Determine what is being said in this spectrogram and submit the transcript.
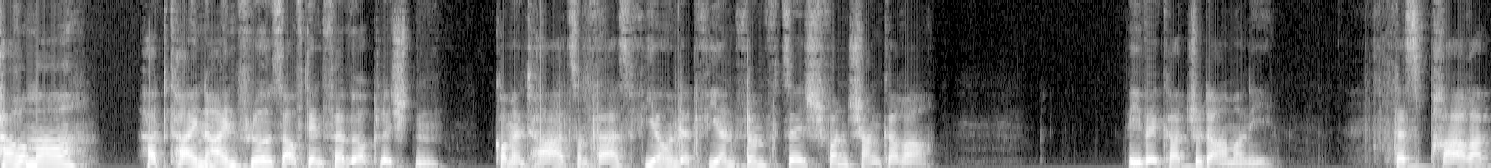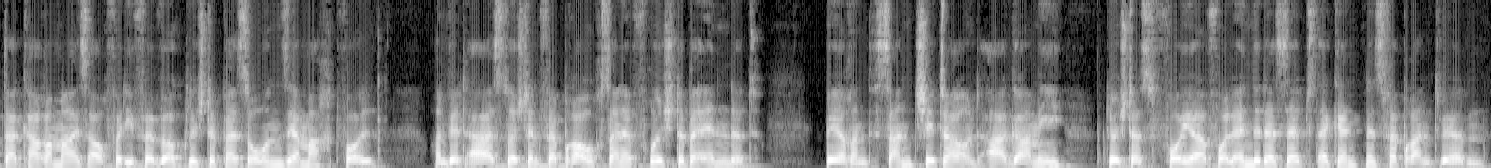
Karma hat keinen Einfluss auf den Verwirklichten. Kommentar zum Vers 454 von Shankara. Vivekachudamani. Das Prarabdha Karma ist auch für die verwirklichte Person sehr machtvoll und wird erst durch den Verbrauch seiner Früchte beendet, während Sanchita und Agami durch das Feuer vollendeter Selbsterkenntnis verbrannt werden.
